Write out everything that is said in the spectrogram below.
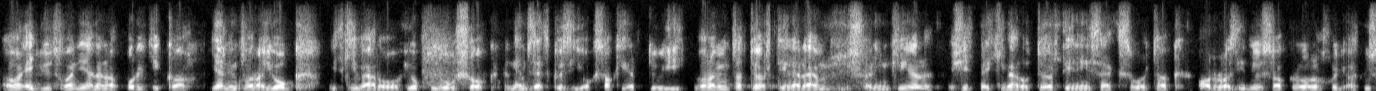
ahol együtt van jelen a politika, Jelünk van a jog, itt kiváló jogtudósok, nemzetközi jogszakértői, valamint a történelem is velünk él, és itt pedig kiváló történészek szóltak arról az időszakról, hogy a 20.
